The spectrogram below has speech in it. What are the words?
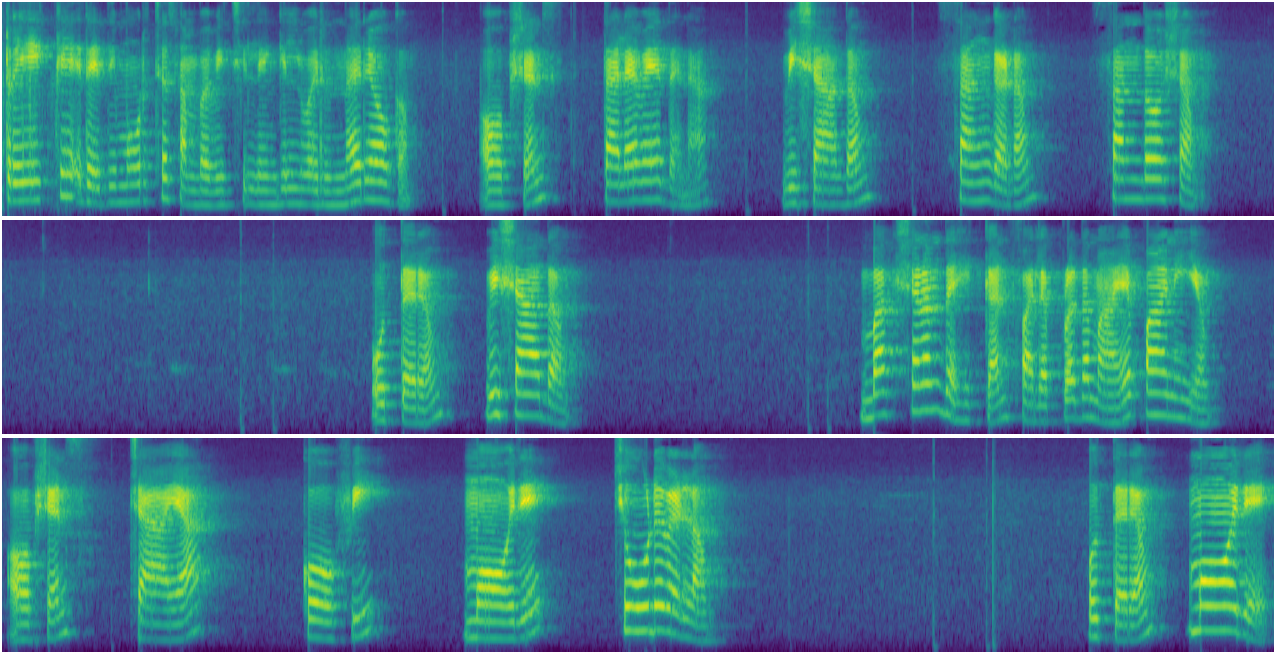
സ്ത്രീക്ക് രതിമൂർച്ച സംഭവിച്ചില്ലെങ്കിൽ വരുന്ന രോഗം. ഓപ്ഷൻസ് തലവേദന വിഷാദം സങ്കടം സന്തോഷം. ഉത്തരം വിഷാദം. ഭക്ഷണം ദഹിക്കാൻ ഫലപ്രദമായ പാനീയം. ഓപ്ഷൻസ് ചായ കോഫി മോര് ചൂടുവെള്ളം. ഉത്തരം മോര്.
